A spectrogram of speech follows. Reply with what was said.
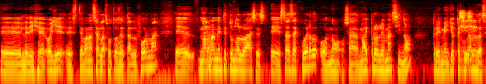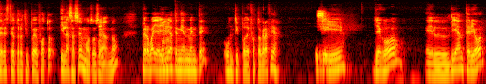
eh, le dije, oye, este, van a hacer las fotos de tal forma. Eh, normalmente tú no lo haces. Eh, ¿Estás de acuerdo o no? O sea, no hay problema si no. Pero yo tengo ganas de hacer este otro tipo de foto y las hacemos, o sea, ¿no? Pero vaya, yo ya tenía en mente un tipo de fotografía. Y llegó el día anterior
